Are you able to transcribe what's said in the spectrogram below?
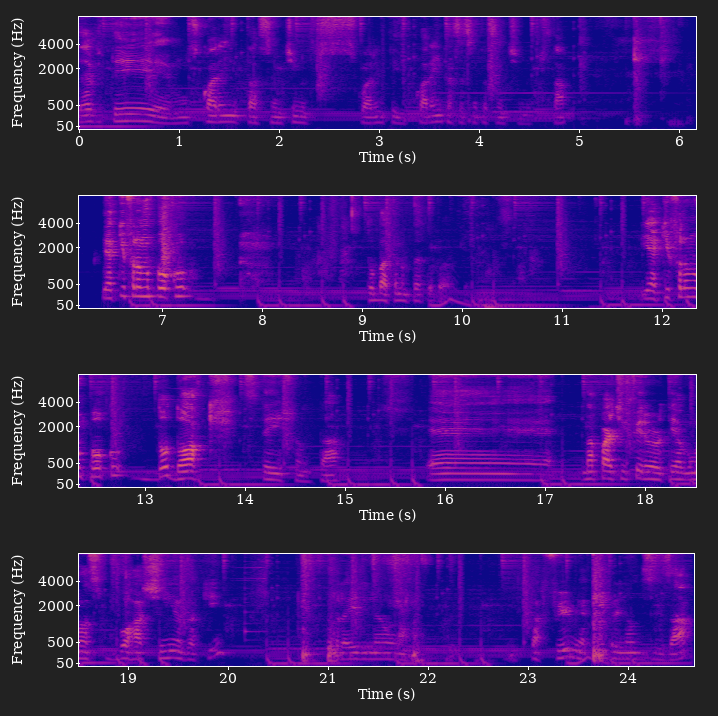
Deve ter uns 40 centímetros, 40, 40 60 centímetros, tá? E aqui falando um pouco... Tô batendo o pé todo. E aqui falando um pouco do dock station, tá? É... Na parte inferior tem algumas borrachinhas aqui para ele não ficar firme aqui, para ele não deslizar.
